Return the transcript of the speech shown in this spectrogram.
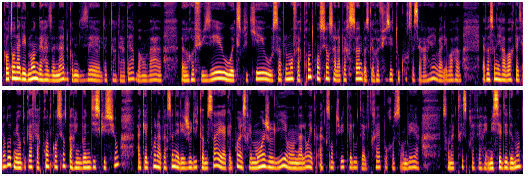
quand on a des demandes déraisonnables, comme disait le docteur Derder, ben on va euh, refuser ou expliquer ou simplement faire prendre conscience à la personne, parce que refuser tout court, ça sert à rien. Il va aller voir, euh, la personne ira voir quelqu'un d'autre, mais en tout cas faire prendre conscience par une bonne discussion à quel point la personne est jolie comme ça et à quel point elle serait moins jolie en allant accentuer tel ou tel trait pour ressembler à son actrice préférée. Mais c'est des demandes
